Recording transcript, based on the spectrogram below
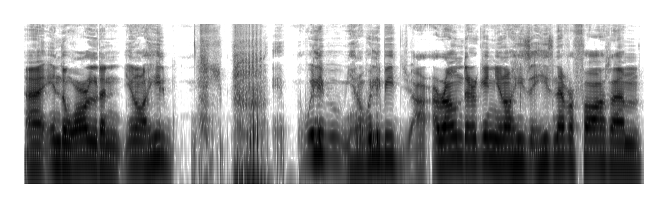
uh, in the world, and you know he'll, will he, you know, will he be around there again? You know, he's he's never fought, um,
